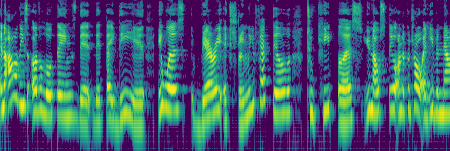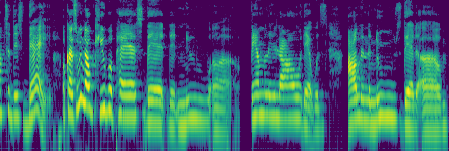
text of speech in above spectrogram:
And all these other little things that, that they did, it was very extremely effective to keep us, you know, still under control. And even now to this day. Okay, so we know Cuba passed that that new uh family law that was all in the news that um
